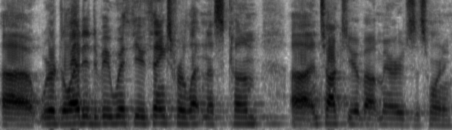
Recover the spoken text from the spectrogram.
Uh, we're delighted to be with you. Thanks for letting us come uh, and talk to you about marriage this morning.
